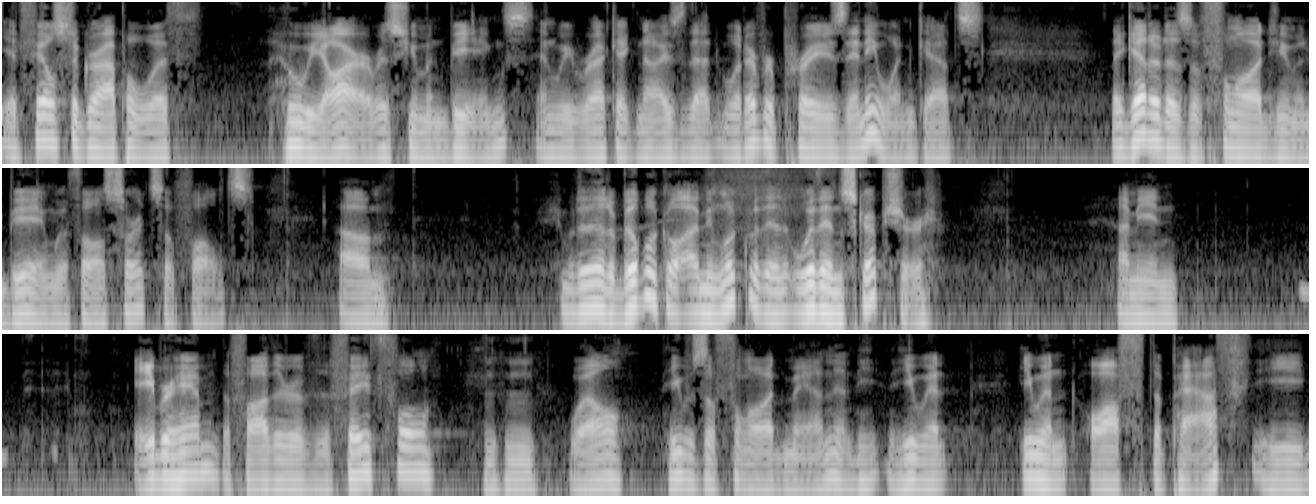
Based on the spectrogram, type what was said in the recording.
it fails to grapple with who we are as human beings, and we recognize that whatever praise anyone gets they get it as a flawed human being with all sorts of faults. Um, within a biblical, I mean, look within within Scripture. I mean, Abraham, the father of the faithful. Mm-hmm. Well, he was a flawed man, and he, he went he went off the path. He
